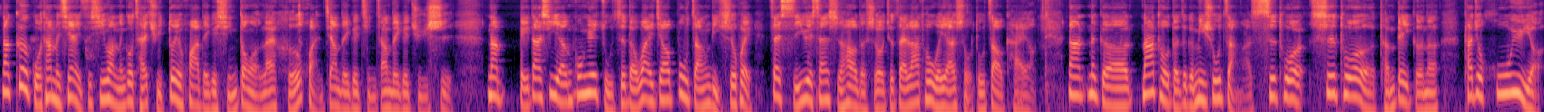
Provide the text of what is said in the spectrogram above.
那各国他们现在也是希望能够采取对话的一个行动哦，来和缓这样的一个紧张的一个局势。那北大西洋公约组织的外交部长理事会在十一月三十号的时候，就在拉脱维亚首都召开哦。那那个 NATO 的这个秘书长啊，斯托斯托尔滕贝格呢，他就呼吁哦，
